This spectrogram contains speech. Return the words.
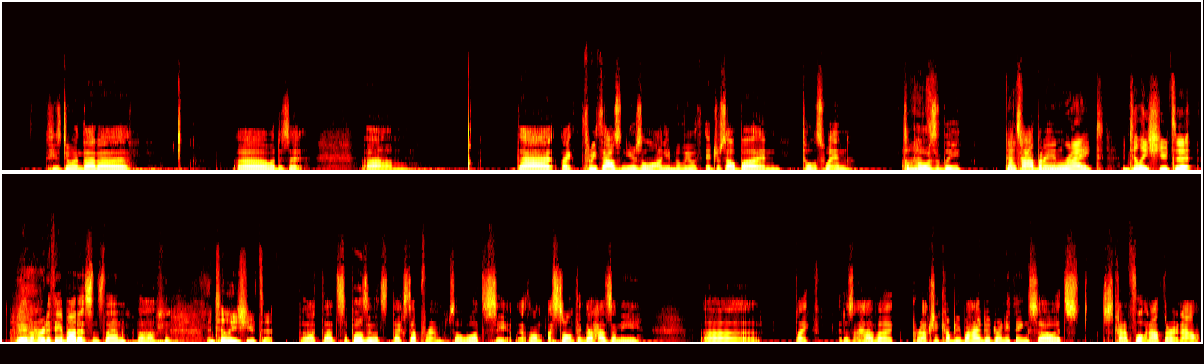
He's doing that. Uh, uh, what is it? Um, that like three thousand years of longing movie with Idris Elba and Tilda Swinton. Oh, that's- Supposedly, That's happening? right until he shoots it. we haven't heard anything about it since then. But, Until he shoots it. but that that's supposedly what's next up for him. So we'll have to see. I don't. I still don't think that has any. Uh, like it doesn't have a production company behind it or anything. So it's just kind of floating out there right now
